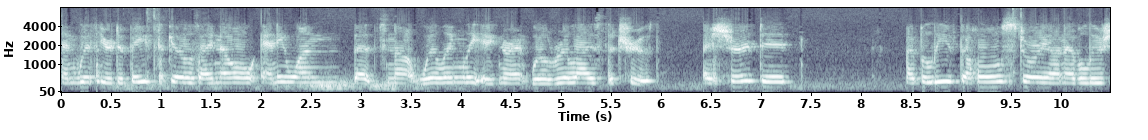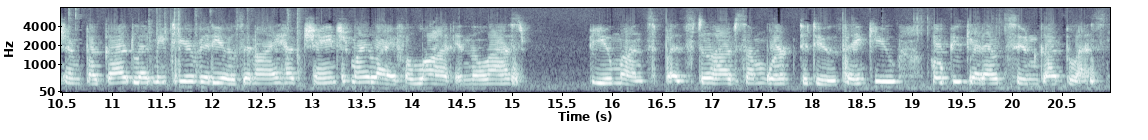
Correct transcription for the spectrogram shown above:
and with your debate skills, I know anyone that's not willingly ignorant will realize the truth. I sure did. I believed the whole story on evolution, but God led me to your videos, and I have changed my life a lot in the last few months, but still have some work to do. Thank you. Hope you get out soon. God bless.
